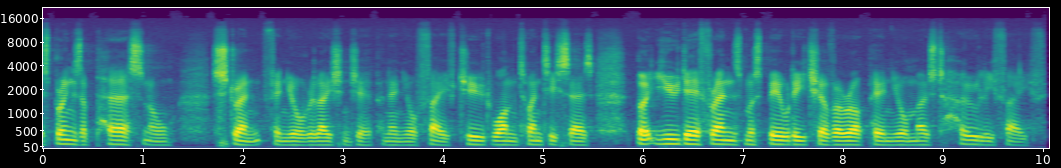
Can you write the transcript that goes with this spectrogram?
This brings a personal strength in your relationship and in your faith. Jude 1:20 says, "But you, dear friends, must build each other up in your most holy faith.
